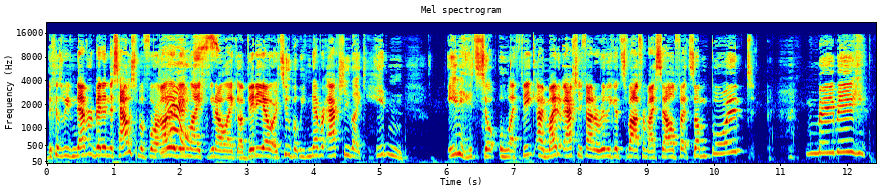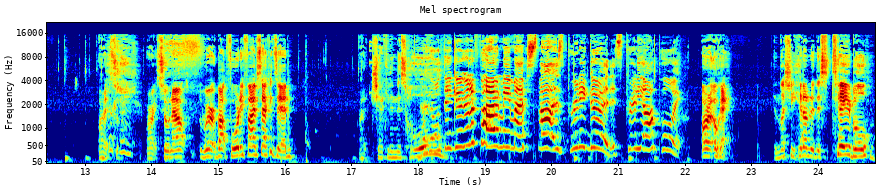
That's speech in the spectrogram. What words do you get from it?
because we've never been in this house before, other than like you know like a video or two. But we've never actually like hidden in it. So oh, I think I might have actually found a really good spot for myself at some point. Maybe. All right. So, Okay. all right. So now we're about forty-five seconds in. All right, checking in this hole. I don't think you're gonna find me. My spot is pretty good. It's pretty on point. All right, okay. Unless you hit under this table.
